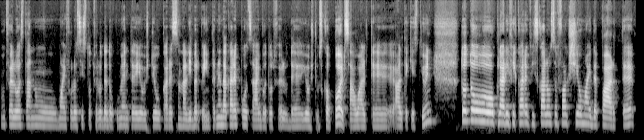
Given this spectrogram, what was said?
În felul ăsta nu mai folosiți tot felul de documente, eu știu, care sunt la liber pe internet, dar care pot să aibă tot felul de, eu știu, scăpări sau alte, alte chestiuni. Tot o clarificare fiscală o să fac și eu mai departe.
